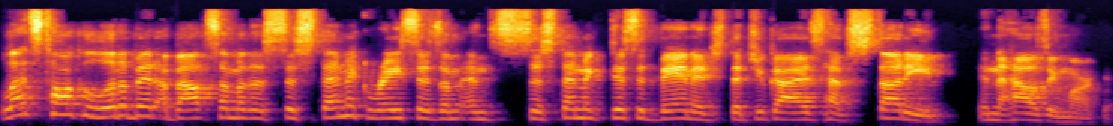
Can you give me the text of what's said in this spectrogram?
Let's talk a little bit about some of the systemic racism and systemic disadvantage that you guys have studied in the housing market.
